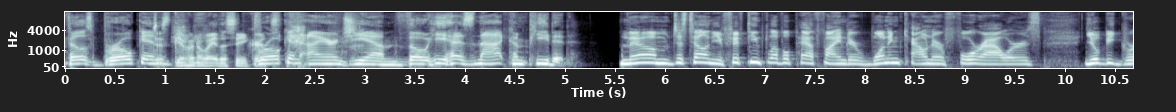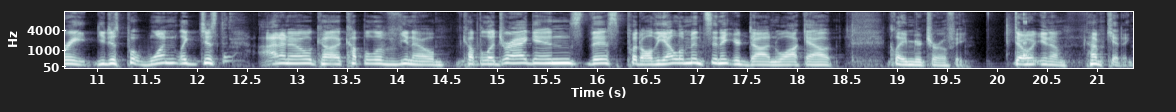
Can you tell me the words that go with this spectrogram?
Phil's broken, Just giving away the secret. broken Iron GM, though he has not competed. no, I'm just telling you, 15th level Pathfinder, one encounter, four hours, you'll be great. You just put one like just. I don't know, a couple of, you know, a couple of dragons, this, put all the elements in it, you're done, walk out, claim your trophy. Don't, you know, I'm kidding.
